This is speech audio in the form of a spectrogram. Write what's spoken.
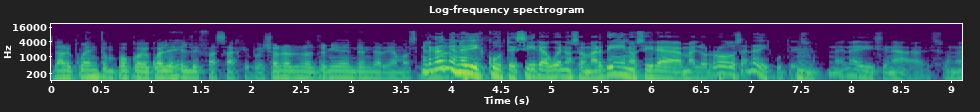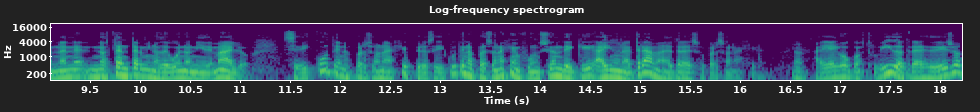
dar cuenta un poco de cuál es el desfasaje, porque yo no, lo terminé de entender, digamos. En la academia nadie discute si era bueno San Martín o si era malo Rosa, nadie discute eso, mm. nadie dice nada, eso no, no, está en términos de bueno ni de malo. Se discuten los personajes, pero se discuten los personajes en función de que hay una trama detrás de esos personajes. Hay algo construido a través de ellos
